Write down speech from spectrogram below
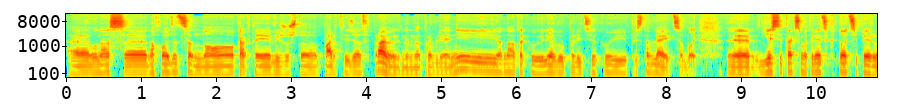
э, у нас э, находится, но как-то я вижу, что партия идет в правильном направлении, и она такую левую политику и представляет собой. Э, если так смотреть, кто теперь,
